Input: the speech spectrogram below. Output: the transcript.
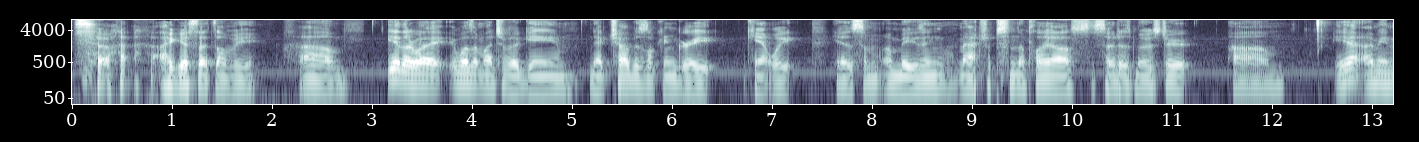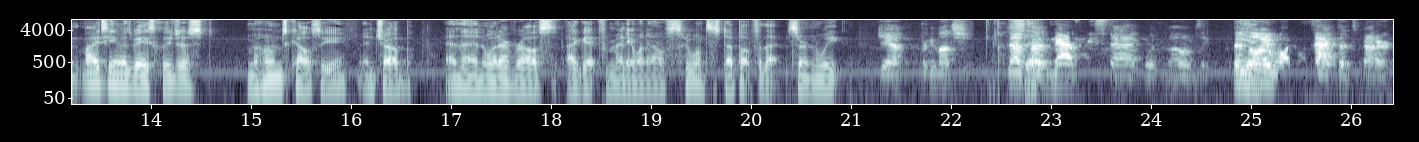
so I guess that's on me. Um, either way, it wasn't much of a game. Nick Chubb is looking great. Can't wait. He has some amazing matchups in the playoffs. So does Mostert. Um, yeah, I mean, my team is basically just Mahomes, Kelce, and Chubb, and then whatever else I get from anyone else who wants to step up for that certain week. Yeah, pretty much. That's So- a nasty stack with Mahomes. There's Yeah. only one stack that's better.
